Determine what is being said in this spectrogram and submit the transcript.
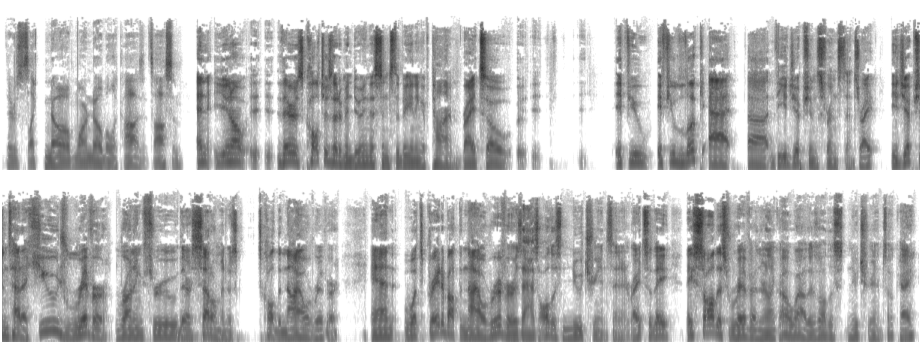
there's like no more noble a cause. It's awesome. And you know, there's cultures that have been doing this since the beginning of time, right? So if you if you look at uh, the Egyptians, for instance, right? The Egyptians had a huge river running through their settlement. It was, it's called the Nile River. And what's great about the Nile River is it has all this nutrients in it, right? So they they saw this river and they're like, oh wow, there's all this nutrients. Okay,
